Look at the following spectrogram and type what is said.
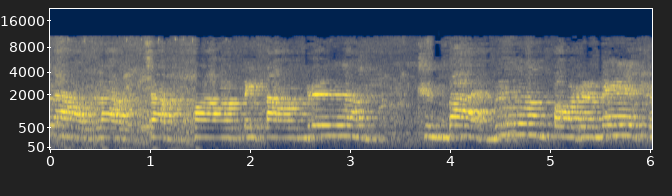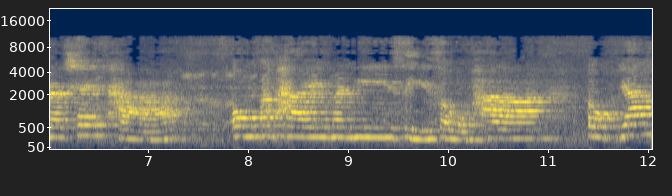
กล่าวหลักจับความไปตามเรื่อง ถึงบาทเบื้องปรเมศประเชษฐา องค์อภัยมณีสีโสภา ตกยาก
